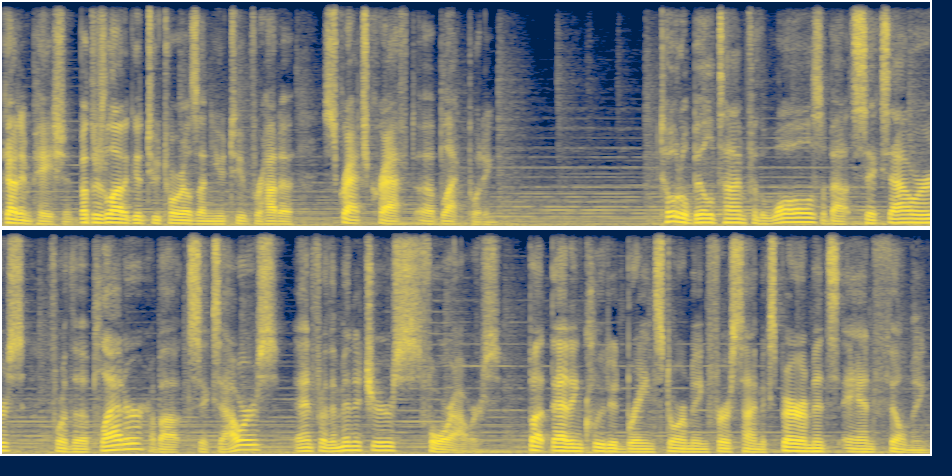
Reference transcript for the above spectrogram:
Got impatient, but there's a lot of good tutorials on YouTube for how to scratch craft a black pudding. Total build time for the walls, about 6 hours. For the platter, about 6 hours. And for the miniatures, 4 hours. But that included brainstorming, first time experiments, and filming.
